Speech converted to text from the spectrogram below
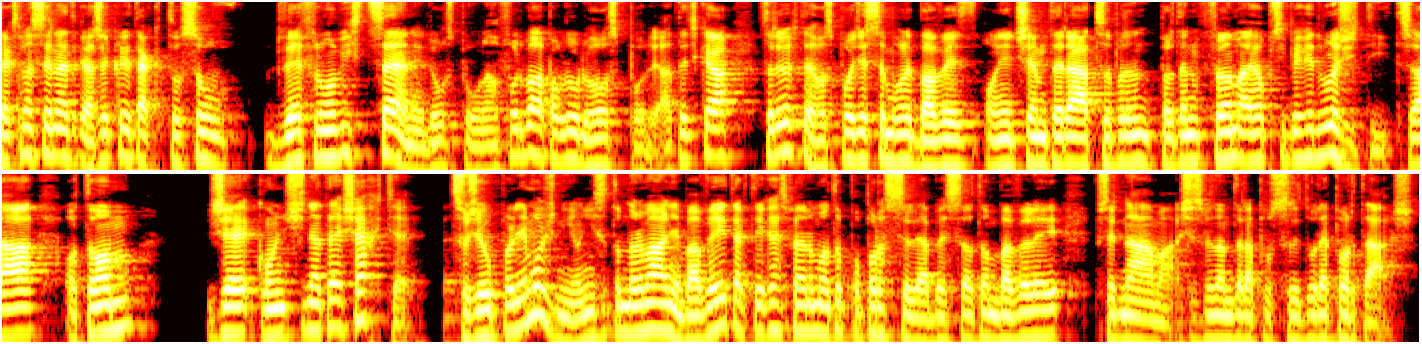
Tak jsme si hnedka řekli, tak to jsou dvě filmové scény, jdou spolu na fotbal, pak jdou do hospody. A teďka, co v té hospodě, se mohli bavit o něčem teda, co pro ten, pro ten film a jeho příběh je důležitý. Třeba o tom, že končí na té šachtě, což je úplně možný. Oni se tom normálně baví, tak teďka jsme jenom o to poprosili, aby se o tom bavili před náma, že jsme tam teda pustili tu reportáž.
